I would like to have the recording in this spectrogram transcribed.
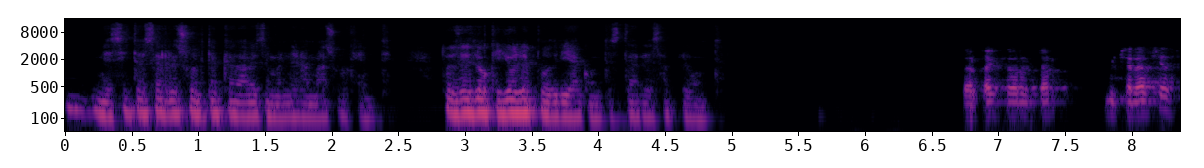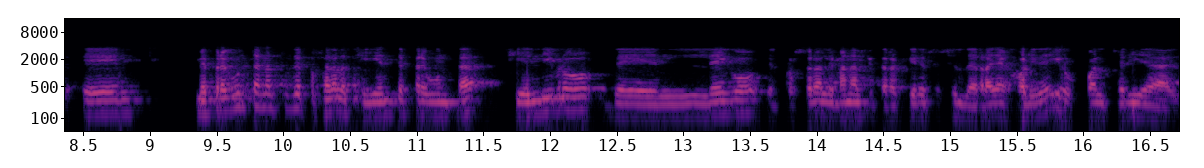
necesita ser resuelta cada vez de manera más urgente. Entonces, es lo que yo le podría contestar a esa pregunta. Perfecto, doctor. Muchas gracias. Eh, me preguntan antes de pasar a la siguiente pregunta, si el libro del Lego, del profesor alemán al que te refieres, es el de Ryan Holiday o cuál sería el,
